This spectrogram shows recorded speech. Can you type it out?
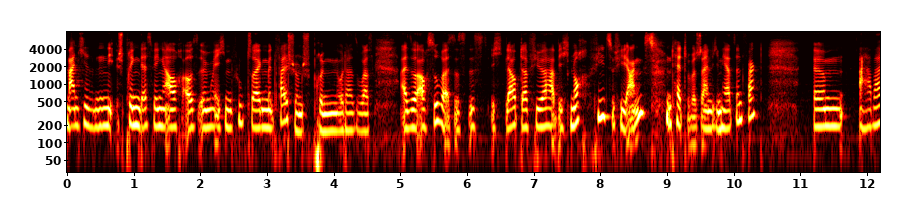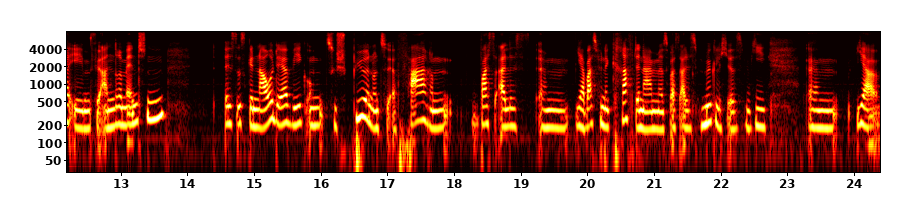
Manche ne, springen deswegen auch aus irgendwelchen Flugzeugen mit Fallschirmsprüngen oder sowas. Also auch sowas. Es ist, ich glaube, dafür habe ich noch viel zu viel Angst und hätte wahrscheinlich einen Herzinfarkt. Ähm, aber eben für andere Menschen ist es genau der Weg, um zu spüren und zu erfahren, was alles, ähm, ja, was für eine Kraft in einem ist, was alles möglich ist, wie, ähm, ja,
